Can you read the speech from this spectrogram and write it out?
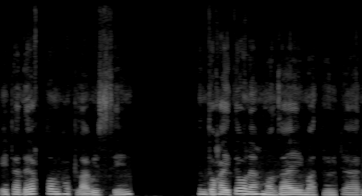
এটাতে একদম পাতলা বেশি। কিন্তু খাইতে অনেক মজা এই মাতুরিটা আর।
